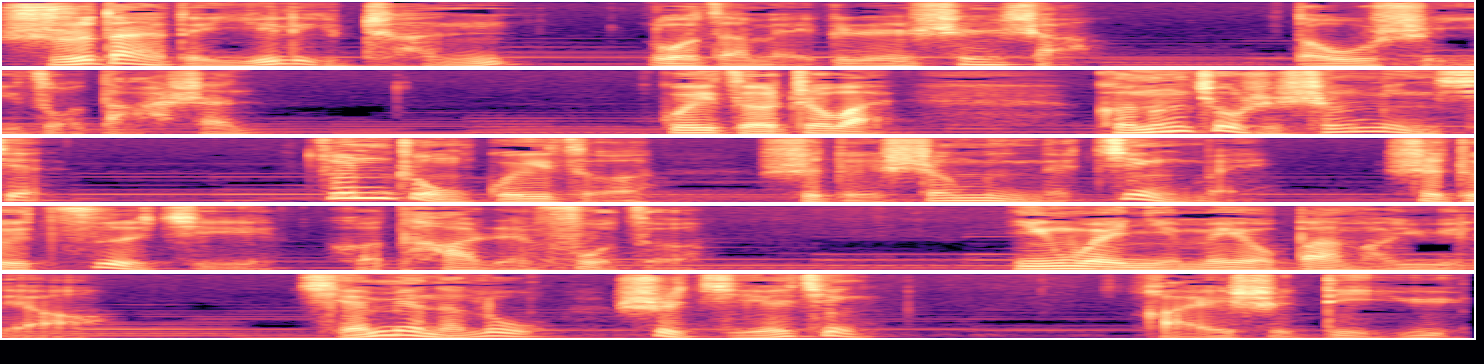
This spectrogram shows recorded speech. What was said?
时代的一粒尘落在每个人身上，都是一座大山。规则之外，可能就是生命线。尊重规则，是对生命的敬畏。是对自己和他人负责，因为你没有办法预料，前面的路是捷径，还是地狱。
